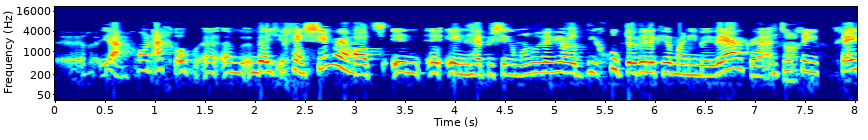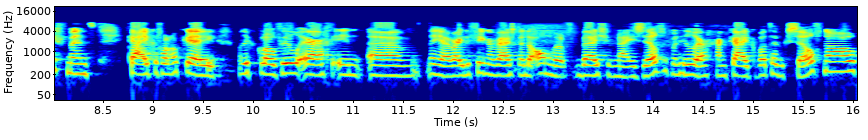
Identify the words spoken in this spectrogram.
uh, ja gewoon eigenlijk ook uh, een, een, beetje geen zin meer had in, in Happy Single Moms. Want ik denk, ja, wat die groep, daar wil ik helemaal niet mee werken. En toen Ja. ging ik op een gegeven moment kijken van, oké, want ik geloof heel erg in, um, nou ja, waar je de vinger wijst naar de ander, wijs je naar jezelf. Dus ik ben heel erg gaan kijken, wat heb ik zelf nou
